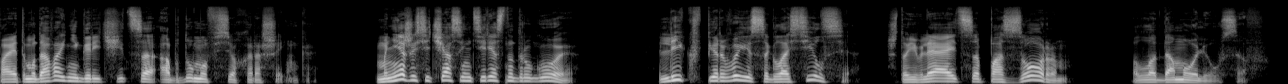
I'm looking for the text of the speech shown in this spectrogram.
Поэтому давай не горячиться, обдумав все хорошенько. Мне же сейчас интересно другое. Лик впервые согласился, что является позором Ладомолиусов.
